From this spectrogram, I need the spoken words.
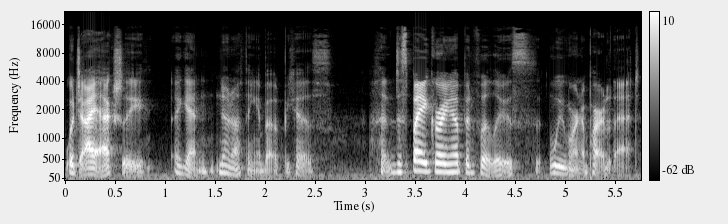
which I actually again know nothing about because despite growing up in Footloose, we weren't a part of that.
